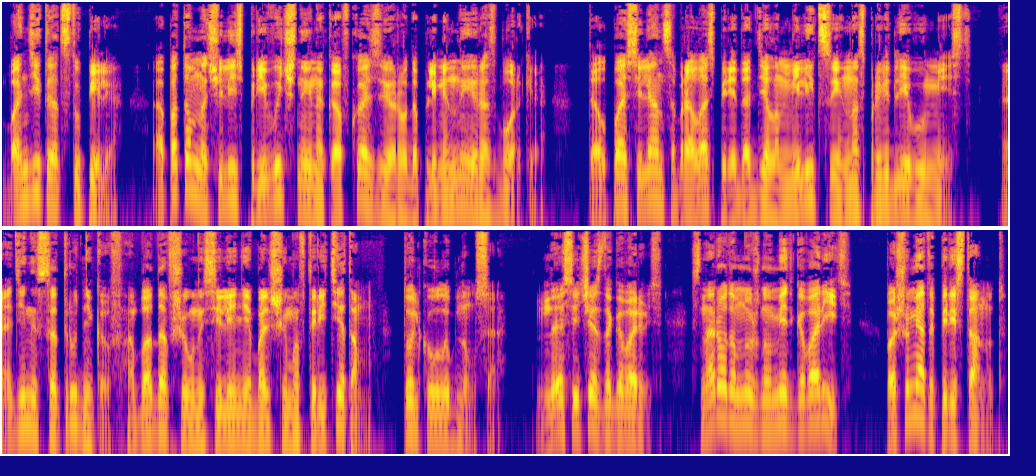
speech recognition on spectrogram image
Бандиты отступили — А потом начались привычные на Кавказе родоплеменные разборки. Толпа селян собралась перед отделом милиции на справедливую месть. Один из сотрудников, обладавший у населения большим авторитетом, только улыбнулся. «Да сейчас договорюсь. С народом нужно уметь говорить. Пошумят и перестанут».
